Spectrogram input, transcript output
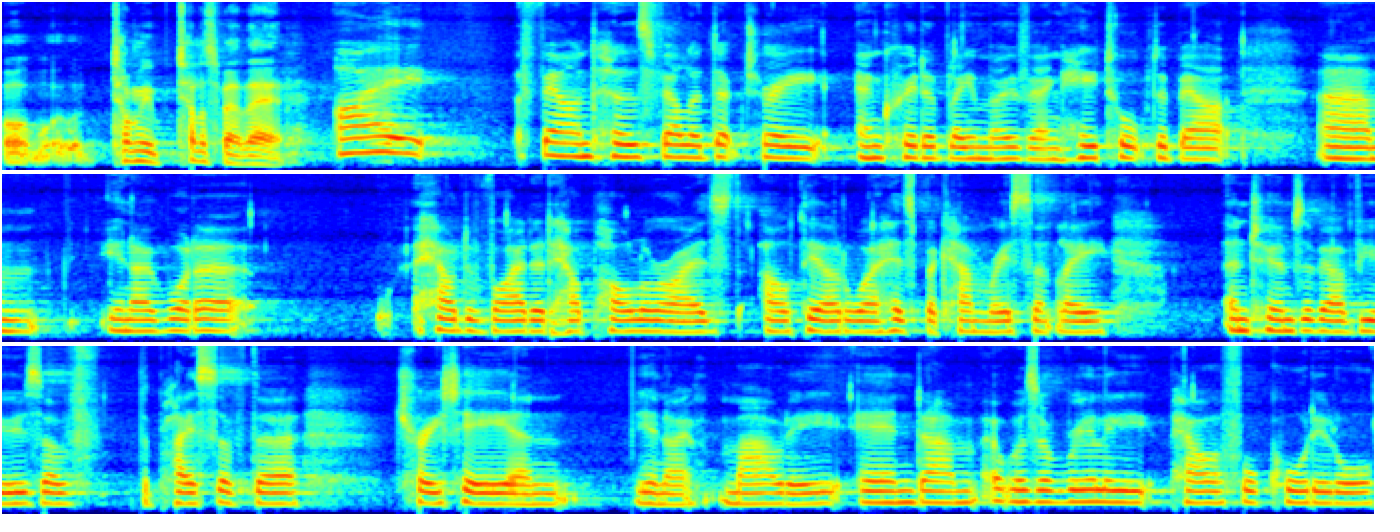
Or, tell, me, tell us about that. I found his valedictory incredibly moving. He talked about, um, you know, what a how divided, how polarised Aotearoa has become recently in terms of our views of the place of the treaty and, you know, Māori. And um, it was a really powerful kōrero.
